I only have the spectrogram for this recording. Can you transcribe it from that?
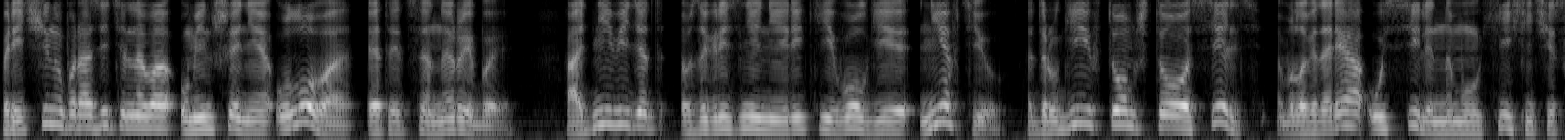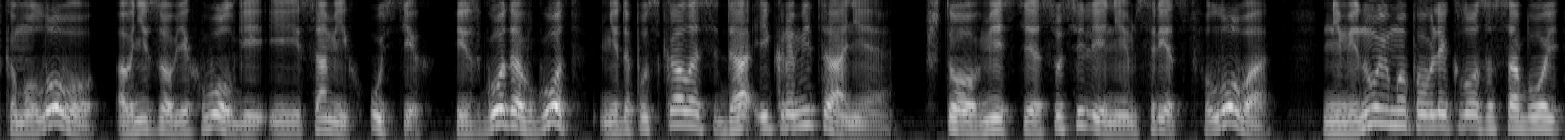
Причину поразительного уменьшения улова этой ценной рыбы одни видят в загрязнении реки Волги нефтью, другие в том, что сельдь, благодаря усиленному хищническому лову в низовьях Волги и самих устьях, из года в год не допускалась до икрометания, что вместе с усилением средств лова неминуемо повлекло за собой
